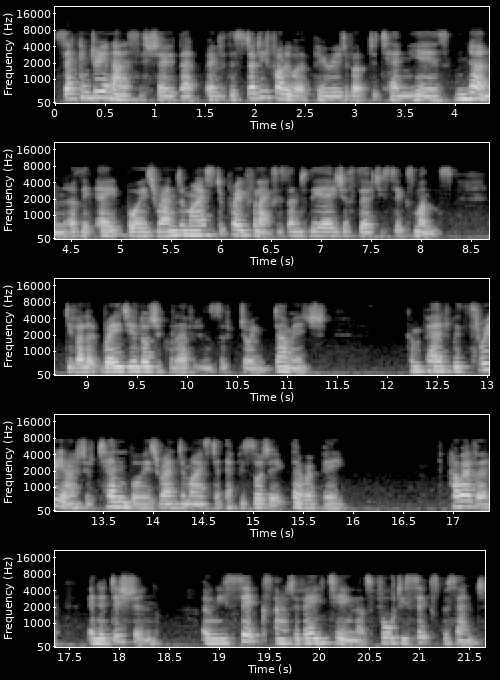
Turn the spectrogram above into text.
Secondary analysis showed that over the study follow-up period of up to 10 years, none of the eight boys randomized to prophylaxis under the age of 36 months developed radiological evidence of joint damage, compared with three out of 10 boys randomized to episodic therapy. However, in addition, only 6 out of 18, that's 46%,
